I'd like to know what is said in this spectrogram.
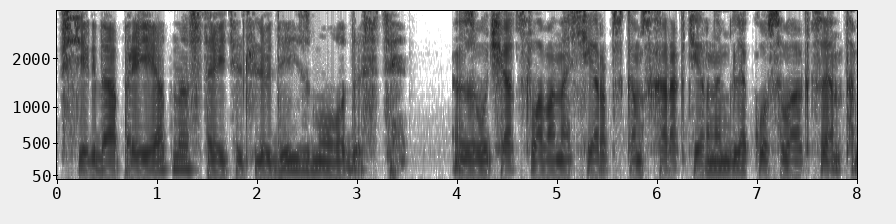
«Всегда приятно встретить людей из молодости», Звучат слова на сербском с характерным для Косово акцентом.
